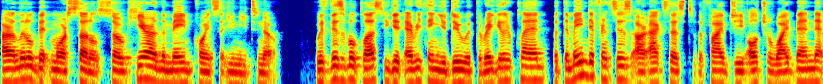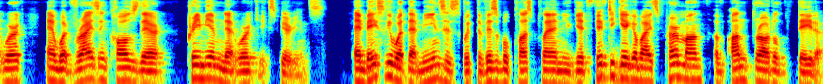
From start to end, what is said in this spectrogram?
are a little bit more subtle. So here are the main points that you need to know. With Visible Plus, you get everything you do with the regular plan, but the main differences are access to the 5G ultra wideband network and what Verizon calls their premium network experience. And basically what that means is with the Visible Plus plan, you get 50 gigabytes per month of unthrottled data.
